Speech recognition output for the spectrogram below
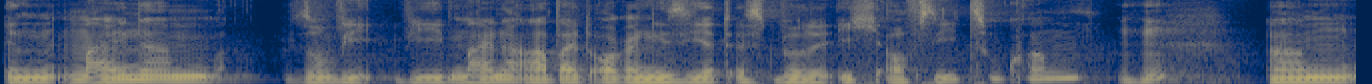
In meinem, so wie, wie meine Arbeit organisiert ist, würde ich auf Sie zukommen. Mhm. Ähm,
